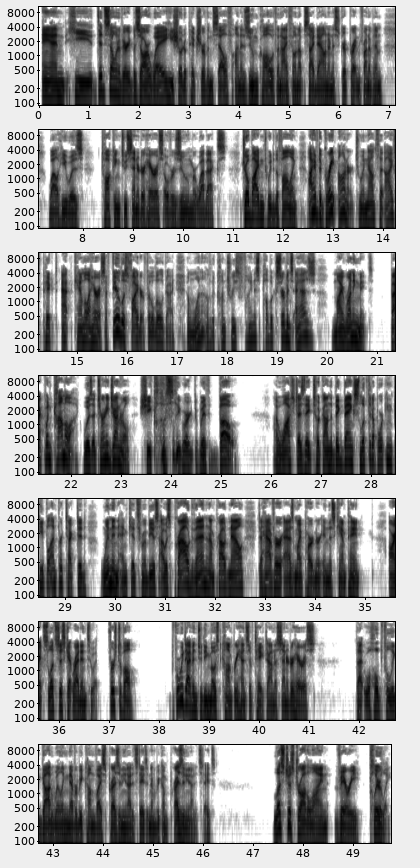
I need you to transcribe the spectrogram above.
And he did so in a very bizarre way. He showed a picture of himself on a Zoom call with an iPhone upside down and a script right in front of him while he was talking to Senator Harris over Zoom or WebEx. Joe Biden tweeted the following I have the great honor to announce that I've picked at Kamala Harris, a fearless fighter for the little guy and one of the country's finest public servants, as my running mate. Back when Kamala was Attorney General, she closely worked with Beau, I watched as they took on the big banks, lifted up working people, and protected women and kids from abuse. I was proud then, and I'm proud now to have her as my partner in this campaign. All right, so let's just get right into it. First of all, before we dive into the most comprehensive takedown of Senator Harris, that will hopefully, God willing, never become vice president of the United States and never become president of the United States, let's just draw the line very clearly.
